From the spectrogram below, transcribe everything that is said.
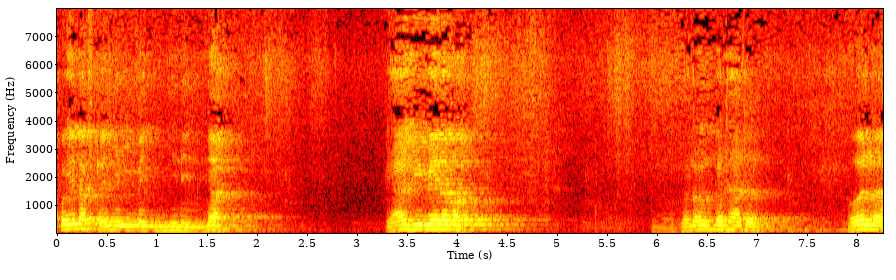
fo i lafita ñiŋ meŋ na. Ye a juubee le ma konoŋ betaata le walla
